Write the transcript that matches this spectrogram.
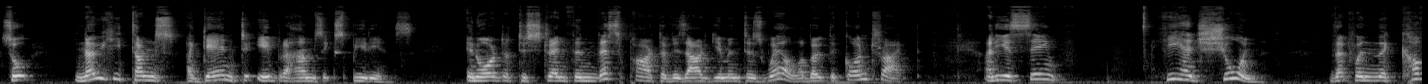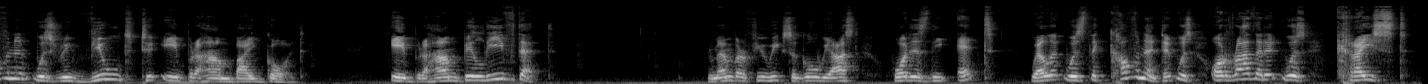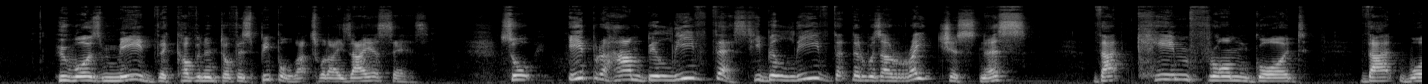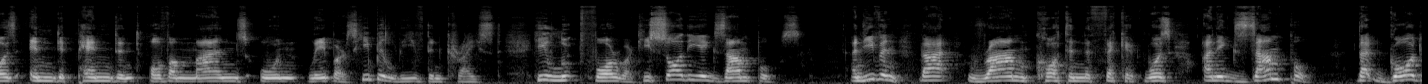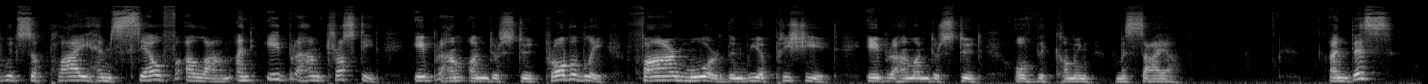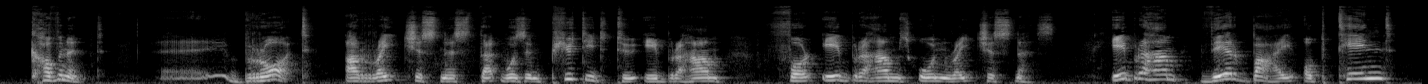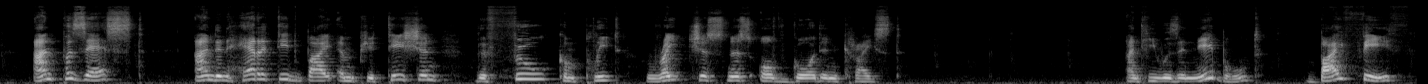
So now he turns again to Abraham's experience. in order to strengthen this part of his argument as well about the contract. And he is saying he had shown that when the covenant was revealed to Abraham by God, Abraham believed it. Remember a few weeks ago we asked, What is the it? Well, it was the covenant. It was, or rather, it was Christ who was made the covenant of his people. That's what Isaiah says. So Abraham believed this. He believed that there was a righteousness that came from God that was independent of a man's own labours. He believed in Christ. He looked forward. He saw the examples. And even that ram caught in the thicket was an example that God would supply himself a lamb. And Abraham trusted. Abraham understood, probably far more than we appreciate. Abraham understood of the coming Messiah. And this covenant uh, brought a righteousness that was imputed to Abraham for Abraham's own righteousness. Abraham thereby obtained and possessed and inherited by imputation the full, complete righteousness of God in Christ. And he was enabled by faith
